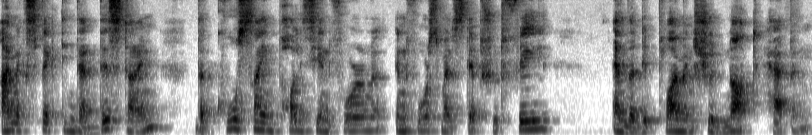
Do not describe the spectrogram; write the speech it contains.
I'm expecting that this time the cosign policy enforcement step should fail and the deployment should not happen.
